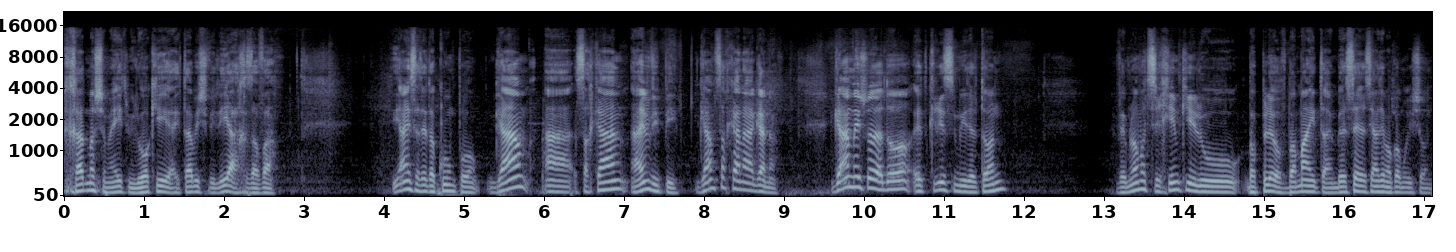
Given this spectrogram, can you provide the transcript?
חד משמעית, מילווקי הייתה בשבילי האכזבה. יאניס אטטקומפו, גם השחקן, ה-MVP, גם שחקן ההגנה, גם יש לו לידו את קריס מידלטון, והם לא מצליחים כאילו בפלייאוף, במאי טיים, בסדר, סיימתי מקום ראשון.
